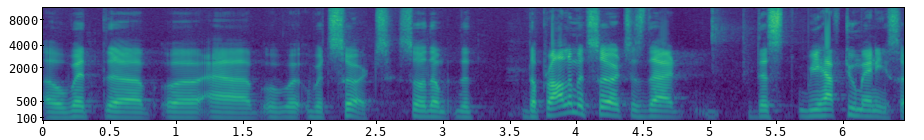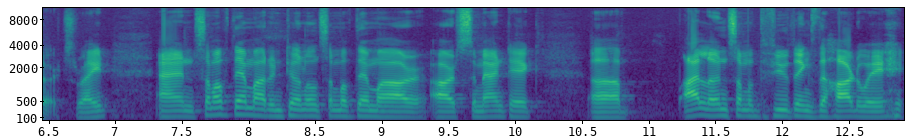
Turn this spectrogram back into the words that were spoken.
uh, with with certs. So the, the the problem with certs is that this we have too many certs, right? And some of them are internal, some of them are are Symantec. I learned some of the few things the hard way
